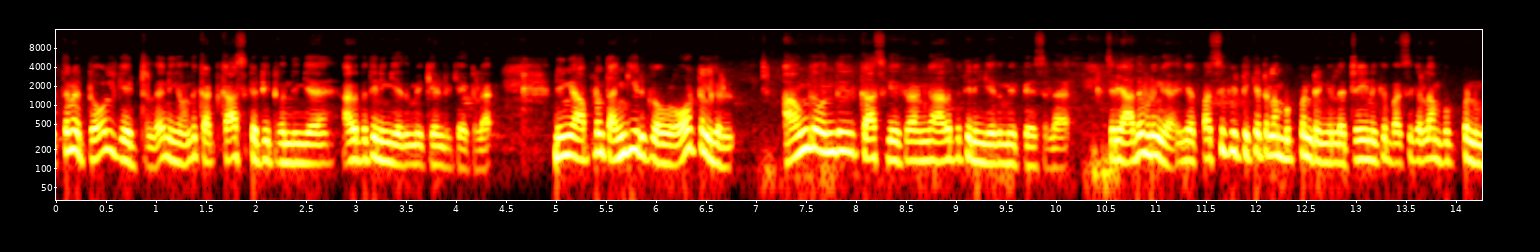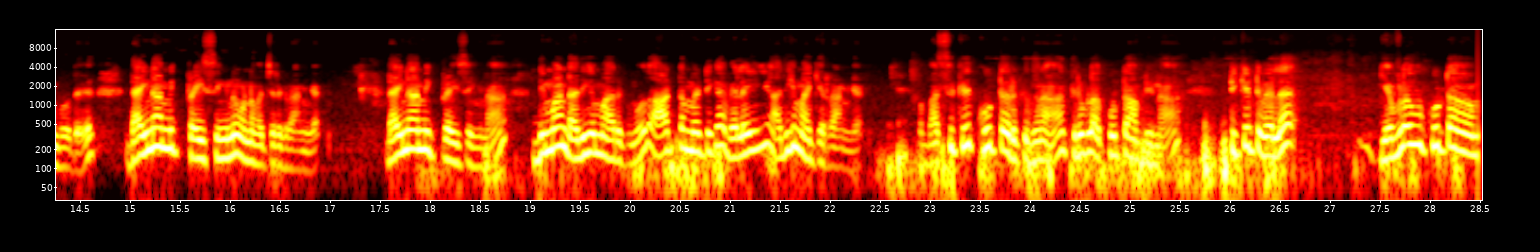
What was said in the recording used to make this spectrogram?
எத்தனை டோல்கேட்டில் நீங்கள் வந்து கட் காசு கட்டிட்டு வந்தீங்க? அதை பற்றி நீங்கள் எதுவுமே கேள்வி கேட்கல. நீங்கள் அப்புறம் தங்கி இருக்க ஹோட்டல்கள் அவங்க வந்து காசு கேட்குறாங்க அதை பற்றி நீங்கள் எதுவுமே பேசலை. சரி அதை விடுங்க. இங்கே பஸ்ஸுக்கு டிக்கெட்டெல்லாம் புக் பண்ணுறீங்கல்ல ட்ரெயினுக்கு பஸ்ஸுக்கெல்லாம் புக் பண்ணும்போது டைனாமிக் ப்ரைஸிங்னு ஒன்று வச்சுருக்குறாங்க. டைனாமிக் ப்ரைஸிங்னா டிமாண்ட் அதிகமாக இருக்கும்போது ஆட்டோமேட்டிக்காக விலையும் அதிகமாக்கிடுறாங்க. இப்போ பஸ்ஸுக்கு கூட்டம் இருக்குதுன்னா திருவிழா கூட்டம் அப்படின்னா டிக்கெட் விலை எவ்வளவு கூட்டம்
